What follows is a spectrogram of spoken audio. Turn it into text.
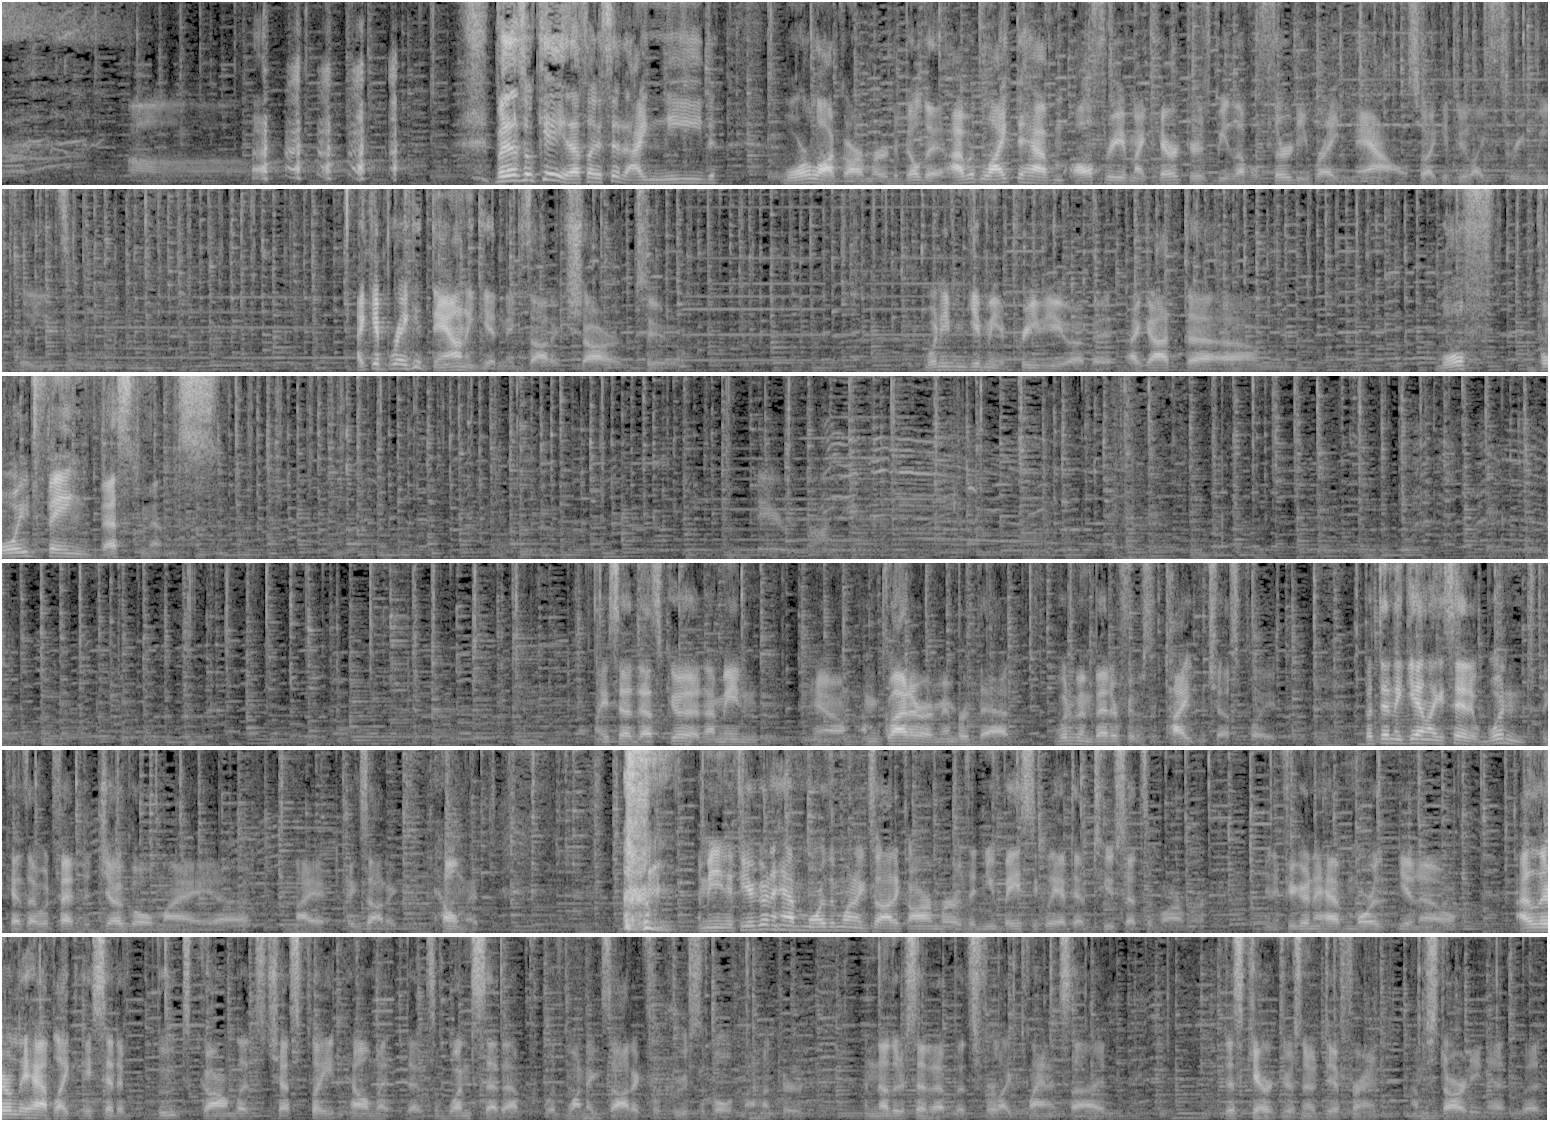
But that's okay. That's like I said. I need Warlock armor to build it. I would like to have all three of my characters be level 30 right now, so I could do like three weeklies. And I could break it down and get an exotic shard too. Wouldn't even give me a preview of it. I got the um, Wolf Void Fang vestments. Like I said, that's good. I mean, you know, I'm glad I remembered that. It Would have been better if it was a Titan chest plate. But then again, like I said, it wouldn't because I would have had to juggle my uh, my exotic helmet. I mean, if you're going to have more than one exotic armor, then you basically have to have two sets of armor. And if you're going to have more, you know, I literally have like a set of boots, gauntlets, chest plate, and helmet that's one setup with one exotic for Crucible my hunter, another setup that's for like planet side. This character is no different. I'm starting it, but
